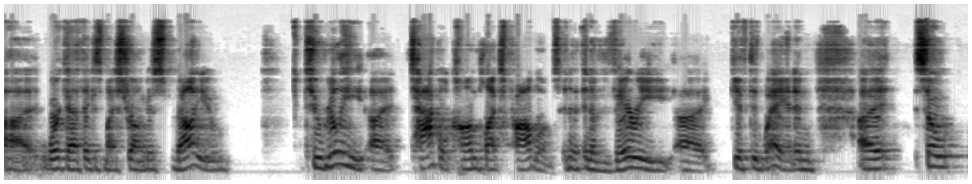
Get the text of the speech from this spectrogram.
uh, work ethic is my strongest value to really uh, tackle complex problems in a, in a very uh, gifted way and, and uh, so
